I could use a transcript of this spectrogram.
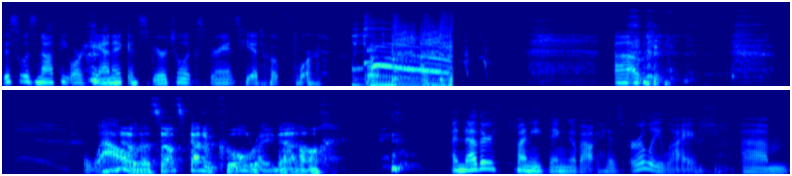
This was not the organic and spiritual experience he had hoped for. um, wow. Yeah, that sounds kind of cool right now. Another funny thing about his early life, um,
